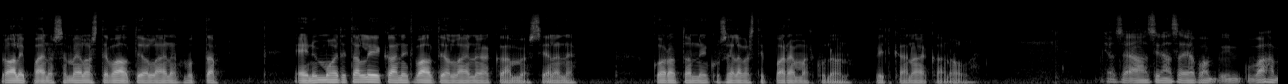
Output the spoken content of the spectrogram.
No alipainossa meillä on sitten valtionlainat, mutta ei nyt moitita liikaa niitä valtionlainojakaan, myös siellä ne korot on niin kuin selvästi paremmat kuin ne on pitkään aikaan olleet. Ja se on sinänsä jopa niin vähän,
